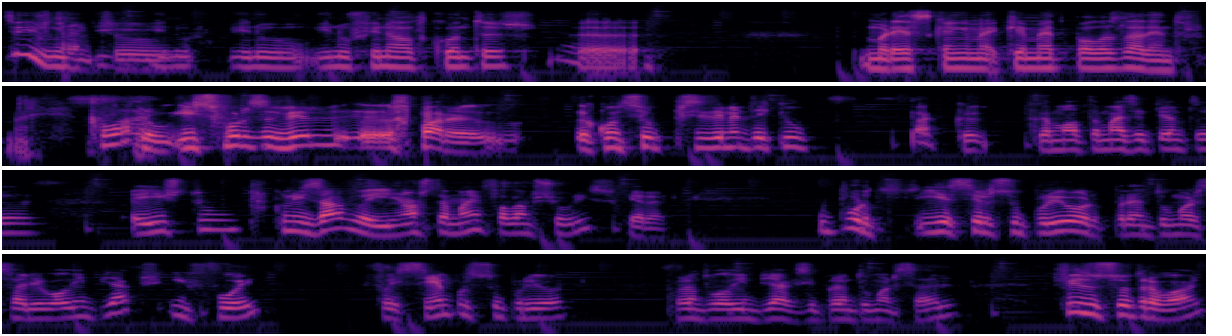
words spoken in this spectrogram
Sim, Portanto- e, e no, e, no, e no final de contas, eh, merece quem, quem mete bolas lá dentro. Não é? Claro, e se fores a ver, eh, repara, aconteceu precisamente aquilo pá, que, que a malta mais atenta a isto preconizava, e nós também falámos sobre isso, que era o Porto ia ser superior perante o Marcelo e o Olympiacos, e foi, foi sempre superior perante o Olympiacos e perante o Marcelo, fez o seu trabalho,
